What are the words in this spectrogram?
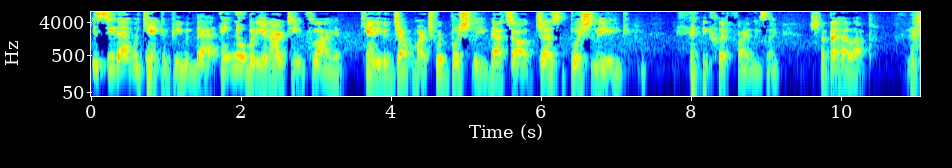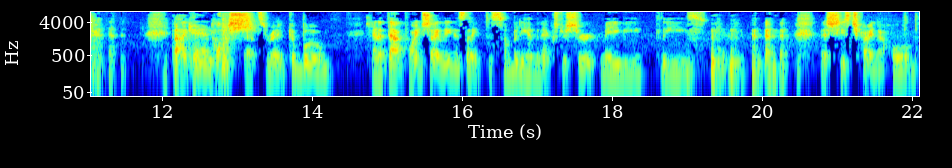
You see that? We can't compete with that. Ain't nobody in our team flying. Can't even jump much. We're Bush League. That's all. Just Bush League. And Cliff finally's like, Shut the hell up. Backhand. That's right. Kaboom. And at that point, Shailene is like, Does somebody have an extra shirt, maybe, please? As she's trying to hold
